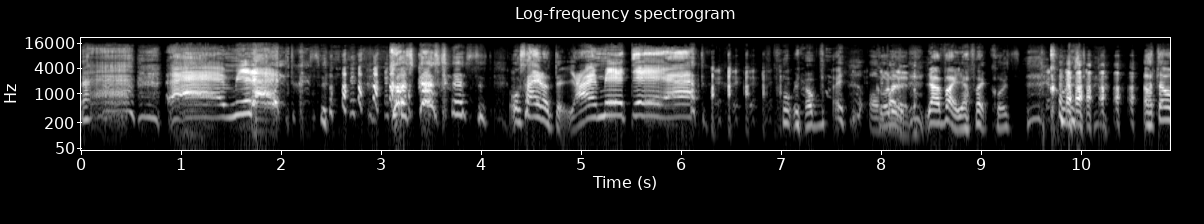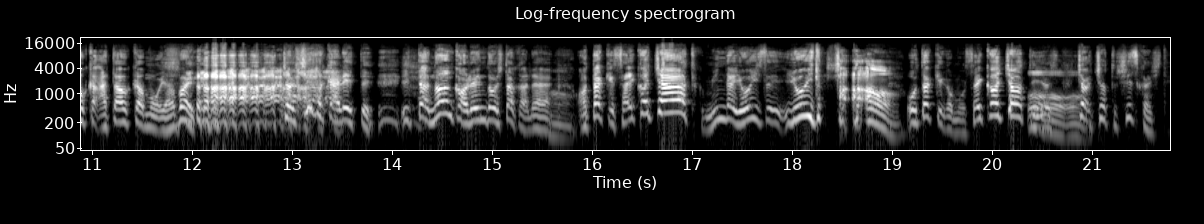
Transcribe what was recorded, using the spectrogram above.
あーあー見えないとかコスコスコス抑えろって、やめてや。もうやばい。これ、やばいやばい、こいつ。この人、あたおか、あたおか、もうやばい。ちょ、静かにって言ったらなんか連動したからね、おたけ最高ちゃーとかみんな酔い、酔い出しちゃった。あおたけがもう最高ちゃーって言いて、ちょ、ちょっと静かにして、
